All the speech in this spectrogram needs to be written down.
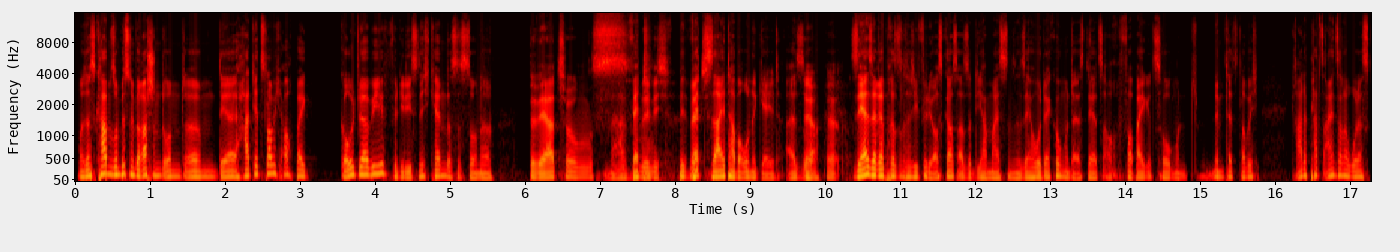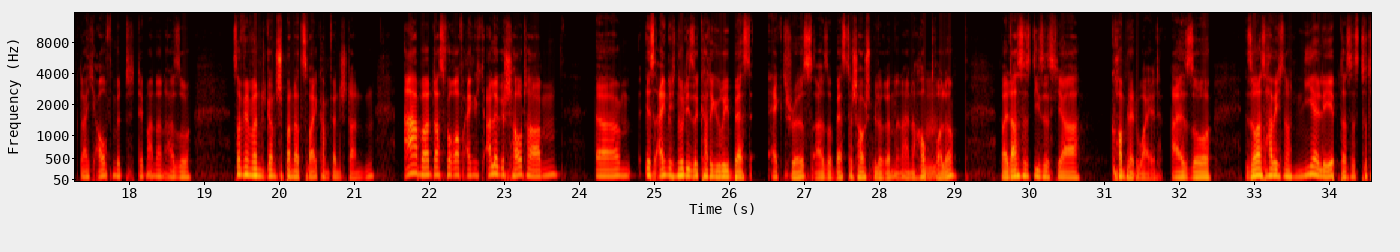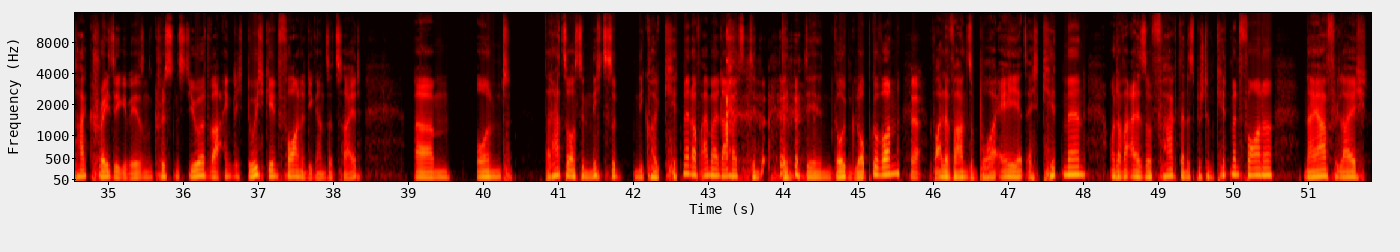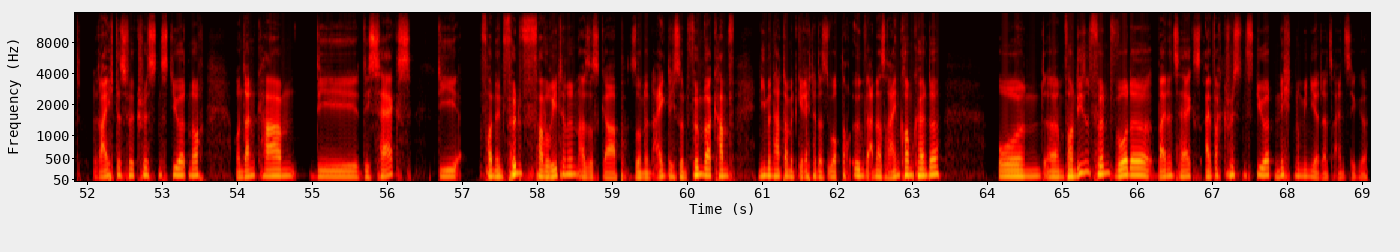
Und das kam so ein bisschen überraschend und ähm, der hat jetzt, glaube ich, auch bei Gold Derby, für die, die es nicht kennen, das ist so eine Bewertungs... Na, Wett- Nee, nicht. Be- Wettseite, aber ohne Geld. Also Ja, ja. sehr, sehr repräsentativ für die Oscars. Also die haben meistens eine sehr hohe Deckung und da ist der jetzt auch vorbeigezogen und nimmt jetzt, glaube ich, gerade Platz 1 an, obwohl das gleich auf mit dem anderen. Also ist auf jeden Fall ein ganz spannender Zweikampf entstanden. Aber das, worauf eigentlich alle geschaut haben, ähm, ist eigentlich nur diese Kategorie Best Actress, also beste Schauspielerin in einer Hauptrolle. Weil das ist dieses Jahr komplett wild. Also sowas habe ich noch nie erlebt. Das ist total crazy gewesen. Kristen Stewart war eigentlich durchgehend vorne die ganze Zeit. Ähm, und dann hat so aus dem Nichts so Nicole Kidman auf einmal damals den, den, den Golden Globe gewonnen, Ja. wo alle waren so, boah, ey, jetzt echt Kidman. Und da waren alle so, fuck, dann ist bestimmt Kidman vorne. Naja, vielleicht reicht es für Kristen Stewart noch. Und dann kamen die, die Sacks, die von den fünf Favoritinnen, also es gab so einen, eigentlich so einen Fünferkampf, niemand hat damit gerechnet, dass überhaupt noch irgendwer anders reinkommen könnte. Und ähm, von diesen fünf wurde bei den Sacks einfach Kristen Stewart nicht nominiert als einzige.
